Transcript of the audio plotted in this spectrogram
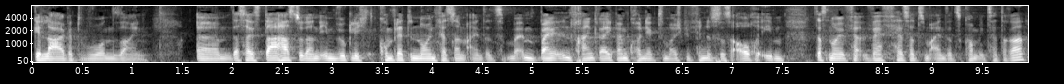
gelagert worden sein. Ähm, das heißt, da hast du dann eben wirklich komplette neuen Fässer im Einsatz. Bei, in Frankreich beim Cognac zum Beispiel findest du es auch eben, dass neue Fässer zum Einsatz kommen etc.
